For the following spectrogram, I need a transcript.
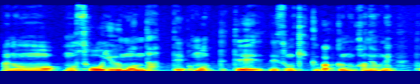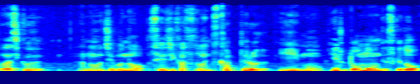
あのもうそういうもんだって思っててでそのキックバックのお金をね正しくあの自分の政治活動に使ってる議員もいると思うんですけど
